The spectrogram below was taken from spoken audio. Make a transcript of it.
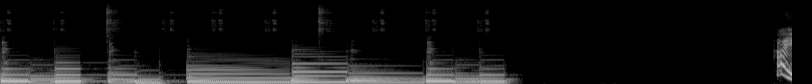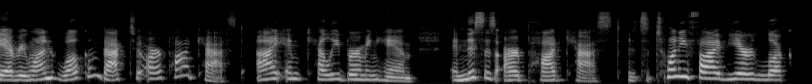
Hi, everyone. Welcome back to our podcast. I am Kelly Birmingham, and this is our podcast. It's a 25 year look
